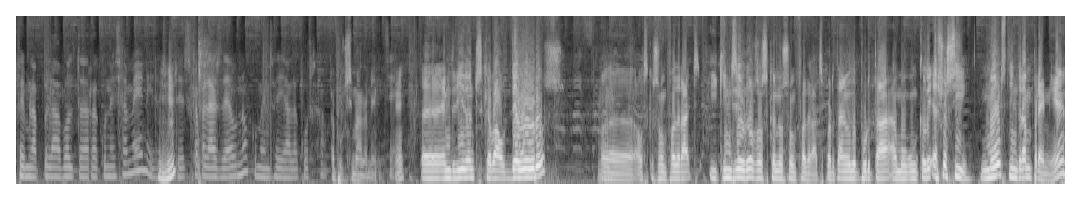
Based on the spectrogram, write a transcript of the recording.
fem la, la volta de reconeixement i Mhm. després cap a les 10 no, comença ja la cursa. Aproximadament. Sí. Eh? Eh, hem de dir doncs, que val 10 euros eh, els que són federats i 15 euros els que no són federats. Per tant, heu de portar amb algun calé. Això sí, molts tindran premi, eh?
